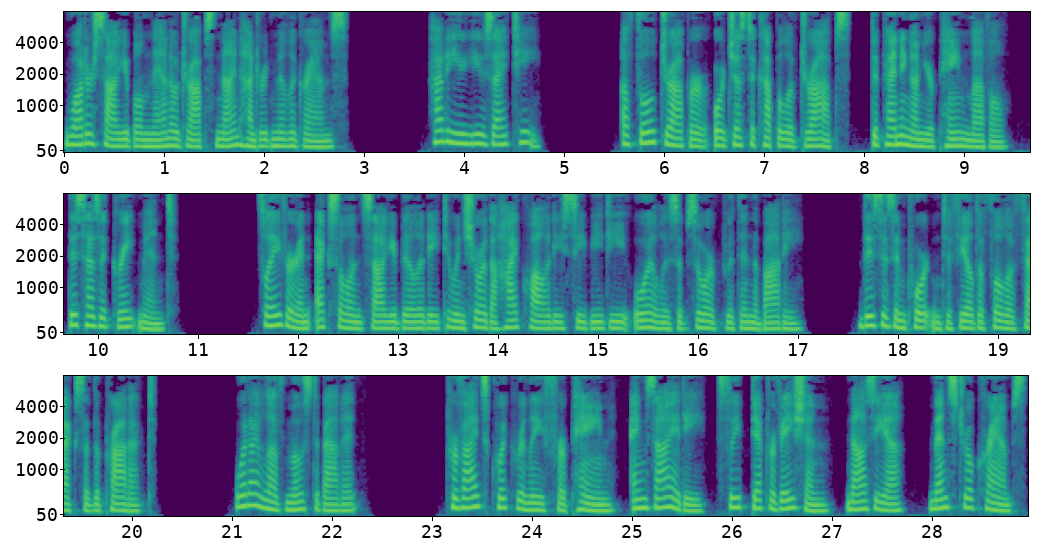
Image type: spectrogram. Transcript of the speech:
Water soluble nanodrops 900 mg. How do you use IT? A full dropper or just a couple of drops, depending on your pain level, this has a great mint. Flavor and excellent solubility to ensure the high quality CBD oil is absorbed within the body. This is important to feel the full effects of the product. What I love most about it provides quick relief for pain, anxiety, sleep deprivation, nausea, menstrual cramps,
